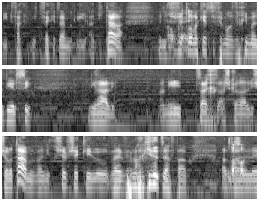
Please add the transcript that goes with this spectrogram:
נדפק, נדפקת להם הגיטרה. אני חושב שאת אוקיי. רוב הכסף הם מרוויחים על DLC, נראה לי. אני צריך אשכרה לשאול אותם, אבל אני חושב שכאילו, והם לא יגידו את זה אף פעם, אבל נכון. אה,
